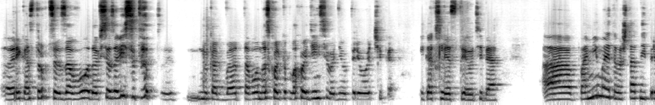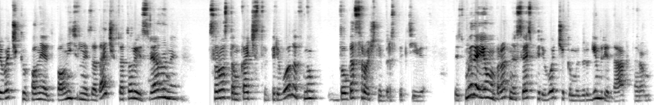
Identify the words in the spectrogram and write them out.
э, реконструкция завода. Все зависит от, ну, как бы от того, насколько плохой день сегодня у переводчика и как следствие у тебя. А помимо этого, штатные переводчики выполняют дополнительные задачи, которые связаны с ростом качества переводов ну, в долгосрочной перспективе. То есть мы даем обратную связь переводчикам и другим редакторам,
